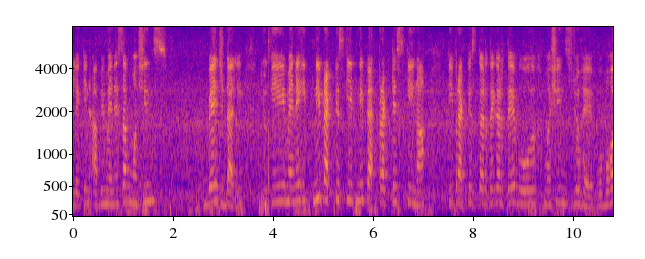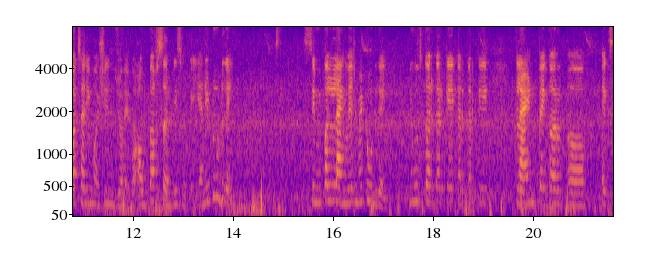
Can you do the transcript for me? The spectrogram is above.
लेकिन अभी मैंने सब मशीन्स बेच डाली, क्योंकि मैंने इतनी प्रैक्टिस की, इतनी प्रैक्टिस की ना, कि प्रैक्टिस करते करते वो मशीन्स जो है, वो बहुत सारी मशीन्स जो है, वो आउट ऑफ़ सर्विस हो गई, यानी टूट गई। सिंपल लैंग्वेज में टूट गई। यूज़ कर कर के कर कर के क्लाइंट पे कर एक्स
